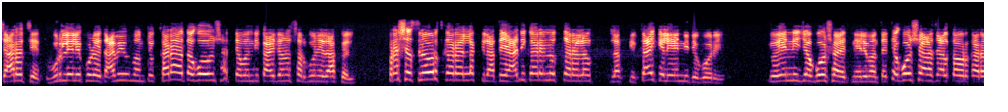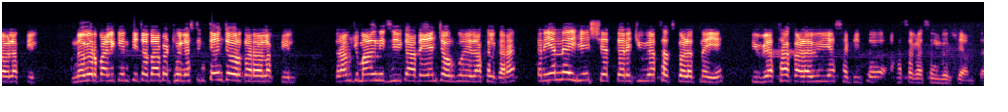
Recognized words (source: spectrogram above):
चारच आहेत उरलेले कुठे आहेत? आम्ही म्हणतो करा आता गोवंश हत्याबंदी कायद्यानुसार गुन्हे दाखल. प्रशासनावरच करायला लागतील आता या अधिकाऱ्यांनाच करायला लागतील. काय केले यांनी ते गोरे? किंवा यांनी ज्या गोशाळेत नेले म्हणतात त्या गोशाळा चालकावर करावे लागतील. नगरपालिकेने तिच्या ताब्यात ठेवले असतील त्यांच्यावर करावे लागतील. तर आमची मागणी ही का आता यांच्यावर गुन्हे दाखल करा. कारण यांना हे शेतकऱ्याची व्यथाच कळत नाहीये ती व्यथा कळावी यासाठीच हा सगळा संघर्ष आहे आमचा.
